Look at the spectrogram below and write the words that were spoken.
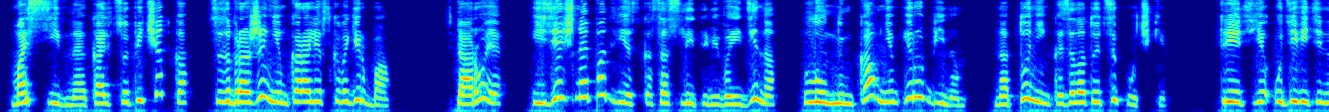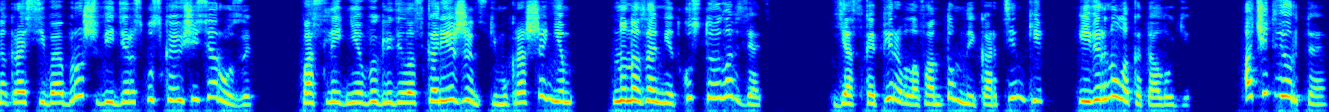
– массивное кольцо-печатка с изображением королевского герба. Второе – изящная подвеска со слитыми воедино лунным камнем и рубином на тоненькой золотой цепочке. Третье – удивительно красивая брошь в виде распускающейся розы. Последняя выглядела скорее женским украшением, но на заметку стоило взять. Я скопировала фантомные картинки и вернула каталоги. А четвертое?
